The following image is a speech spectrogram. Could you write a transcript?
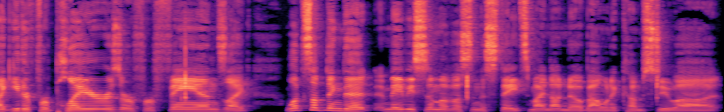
like either for players or for fans? Like, what's something that maybe some of us in the states might not know about when it comes to uh,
